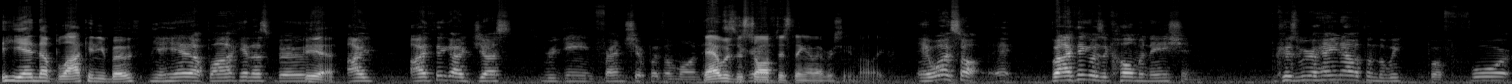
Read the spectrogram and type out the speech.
he end up blocking you both? Yeah, he ended up blocking us both. Yeah. I I think I just regained friendship with him on. That was the softest thing I've ever seen in my life. It was soft, but I think it was a culmination because we were hanging out with him the week before,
